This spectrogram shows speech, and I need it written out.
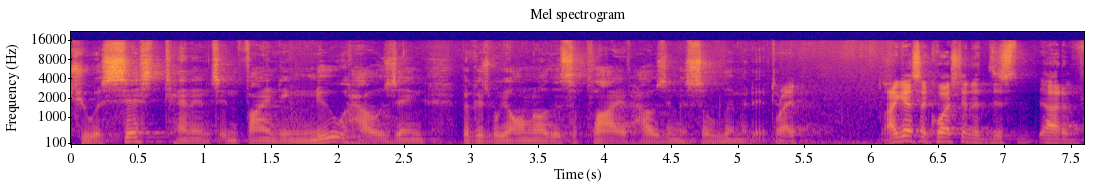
to assist tenants in finding new housing because we all know the supply of housing is so limited. Right. I guess a question of this out of,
